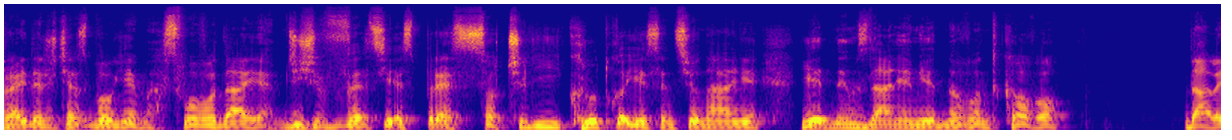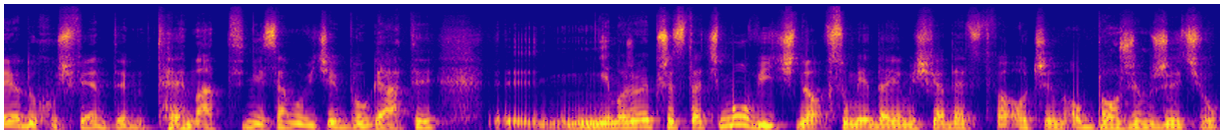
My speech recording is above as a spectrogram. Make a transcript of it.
Frajda życia z Bogiem, słowo daje. Dziś w wersji espresso, czyli krótko i esencjonalnie, jednym zdaniem, jednowątkowo. Dalej o Duchu Świętym. Temat niesamowicie bogaty. Yy, Nie możemy przestać mówić. No, w sumie dajemy świadectwo o czym? O Bożym życiu.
